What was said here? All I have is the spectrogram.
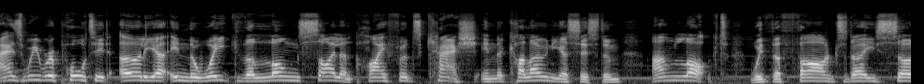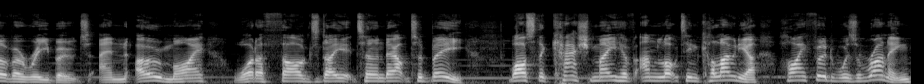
As we reported earlier in the week the long silent Highfords cache in the Colonia system unlocked with the Thargs Day server reboot and oh my what a Thargs day it turned out to be. Whilst the cache may have unlocked in Colonia Highford was running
